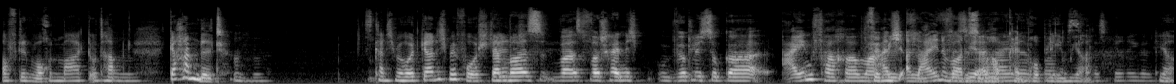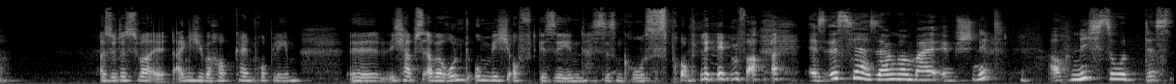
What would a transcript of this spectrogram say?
auf den Wochenmarkt und habe mhm. gehandelt. Mhm. Das kann ich mir heute gar nicht mehr vorstellen. Dann war es, war es wahrscheinlich wirklich sogar einfacher. Mal für mich alleine für war das überhaupt kein Problem, ja. ja. Also das war eigentlich überhaupt kein Problem. Äh, ich habe es aber rund um mich oft gesehen, dass es ein großes Problem war. Es ist ja, sagen wir mal, im Schnitt auch nicht so das,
